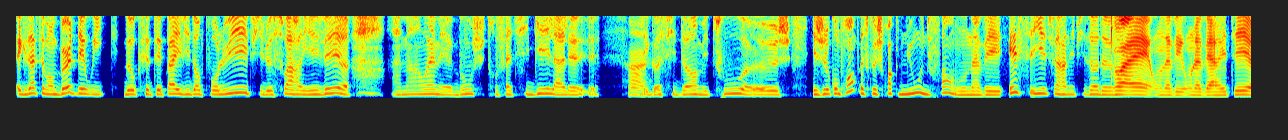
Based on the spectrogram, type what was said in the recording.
Exactement, birthday week. Donc c'était pas évident pour lui. Et puis le soir arrivé, euh, ah ben ouais, mais bon, je suis trop fatiguée là. Les, Ouais. les gosses ils dorment et tout. euh, je- et je le comprends parce que je crois que nous, une fois, on avait essayé de faire un épisode. Ouais, on avait, on l'avait arrêté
